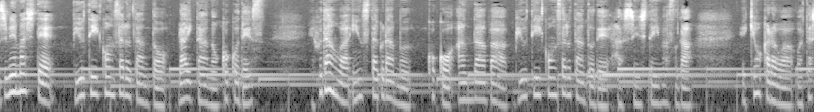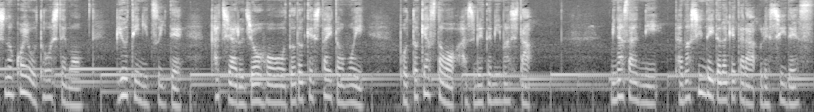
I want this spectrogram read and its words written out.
じめましてビューティーコンサルタントライターのココです。普段はインスタグラムココアンダーバービューティーコンサルタントで発信していますが今日からは私の声を通してもビューティーについて価値ある情報をお届けしたいと思いポッドキャストを始めてみました。皆さんに楽しんでいただけたら嬉しいです。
